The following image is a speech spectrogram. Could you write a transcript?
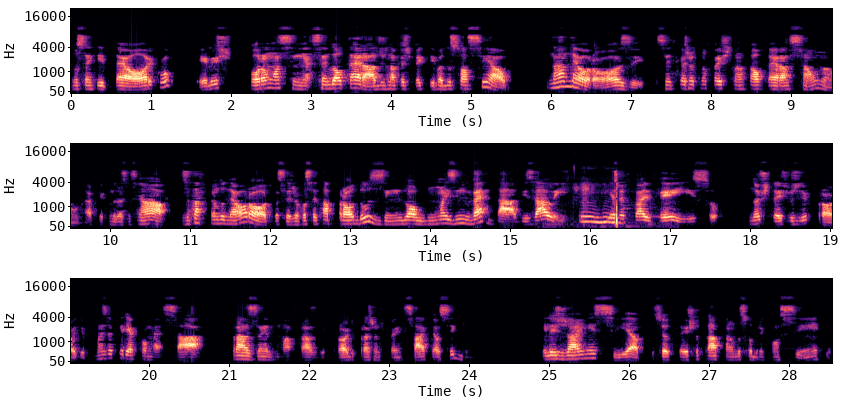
no sentido teórico, eles foram assim sendo alterados na perspectiva do social. Na neurose, sinto que a gente não fez tanta alteração, não, né? Porque quando diz assim, ah, você está ficando neurótico, ou seja, você está produzindo algumas inverdades ali. Uhum. E a gente vai ver isso nos textos de Freud. Mas eu queria começar trazendo uma frase de Freud para a gente pensar, que é o seguinte. Ele já inicia o seu texto tratando sobre o inconsciente,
